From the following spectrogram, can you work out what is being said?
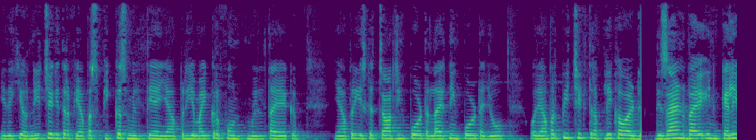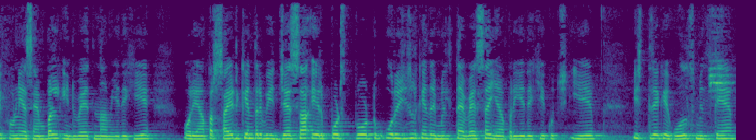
ये देखिए, और नीचे की तरफ़ यहाँ पर स्पीकर्स मिलते हैं, यहाँ पर ये माइक्रोफोन मिलता है एक। यहाँ पर इसका चार्जिंग पोर्ट लाइटनिंग पोर्ट है जो। और यहाँ पर पीछे की तरफ़ लिखा हुआ है design by in California assembled in Vietnam ये देखिए। और यहाँ पर साइड के अंदर भी जैसा एयरपोर्ट्स प्रो टू ओरिजिनल के अंदर मिलता है, वैसा यहाँ पर ये देखिए कुछ ये इस तरह के होल्स मिलते हैं।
